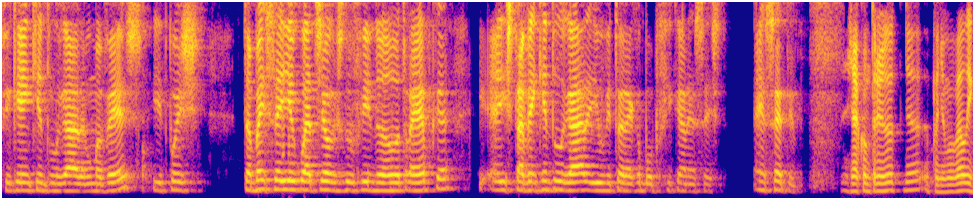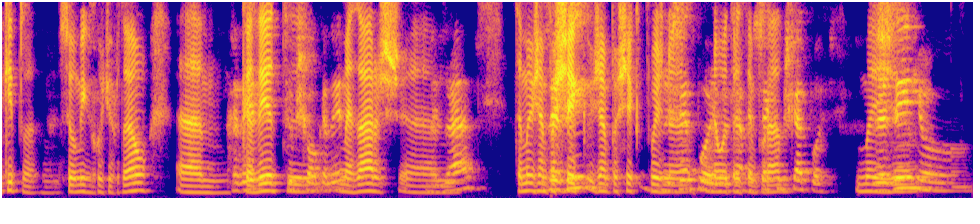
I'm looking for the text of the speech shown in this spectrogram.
fiquei em quinto lugar uma vez e depois também saí a quatro jogos do fim da outra época e estava em quinto lugar e o Vitória acabou por ficar em sexto. Em sétimo. Já como treinador apanhou uma bela equipa. O seu amigo Rui Jordão, um, Cadete, Cadete Mesares, um, também Jean Pacheco, Jean Pacheco depois na, depois, na outra temporada. Mas, Zezinho,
